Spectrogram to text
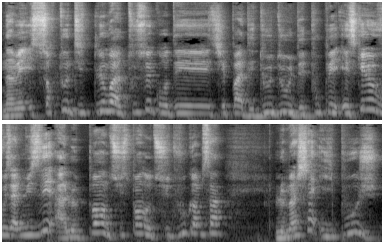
Non mais surtout dites-le moi, tous ceux qui ont des, je sais pas, des doudous, des poupées, est-ce que vous vous amusez à le pendre, suspendre au-dessus de vous comme ça? Le machin il bouge.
